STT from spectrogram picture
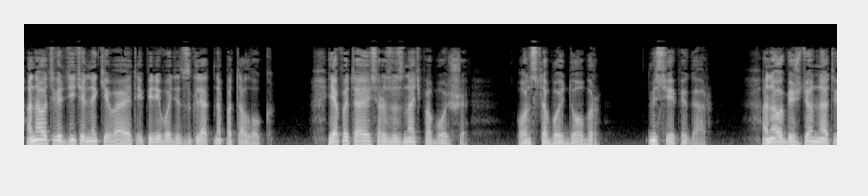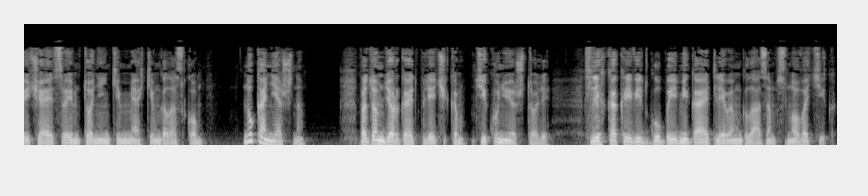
Она утвердительно кивает и переводит взгляд на потолок. Я пытаюсь разузнать побольше. «Он с тобой добр, месье Пегар?» Она убежденно отвечает своим тоненьким мягким голоском. «Ну, конечно». Потом дергает плечиком. Тик у нее, что ли? Слегка кривит губы и мигает левым глазом. Снова тик.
